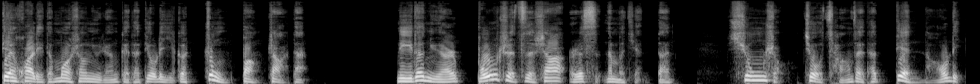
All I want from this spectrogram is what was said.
电话里的陌生女人给她丢了一个重磅炸弹：“你的女儿不是自杀而死那么简单，凶手就藏在她电脑里。”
